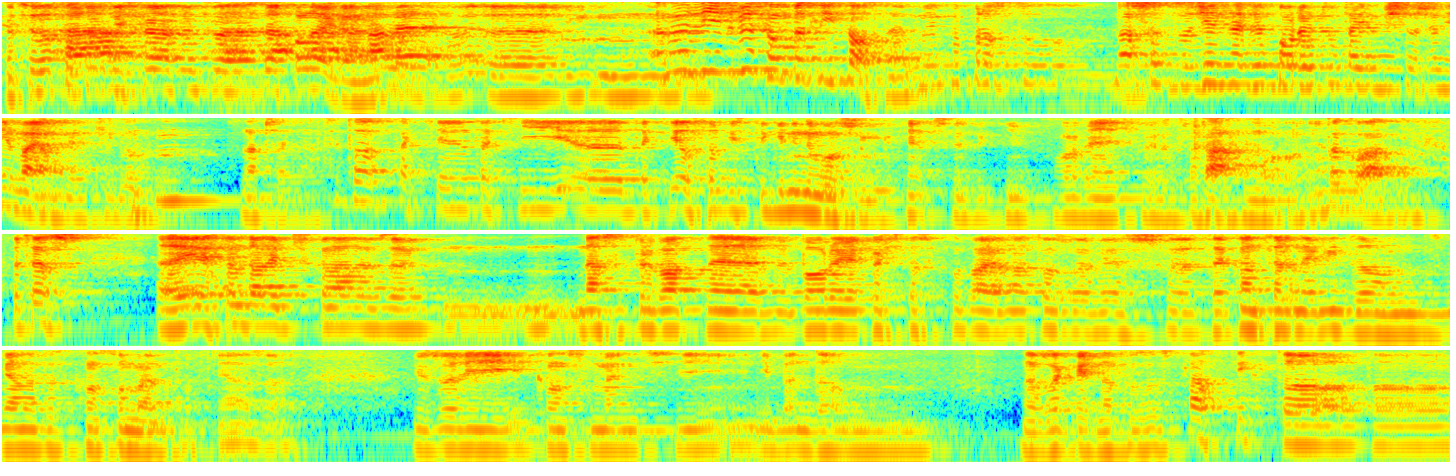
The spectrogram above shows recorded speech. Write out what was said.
Znaczy, no to A- tak myślę, na tym trochę to polega. ale- jest, y, mm, Ale liczby są bezlitosne. My po prostu, nasze codzienne wybory tutaj myślę, że nie mają wielkiego Mhm. znaczenia. Czy to jest takie, taki, e, taki osobisty greenwashing, nie? Czyli taki poprawianie sobie trochę Tak, humoru, nie? dokładnie. Chociaż jestem dalej przekonany, że mm, nasze prywatne wybory jakoś też wpływają na to, że wiesz, te koncerny widzą zmianę też konsumentów, nie? Że jeżeli konsumenci nie będą narzekać na to, że jest plastik, to, to,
